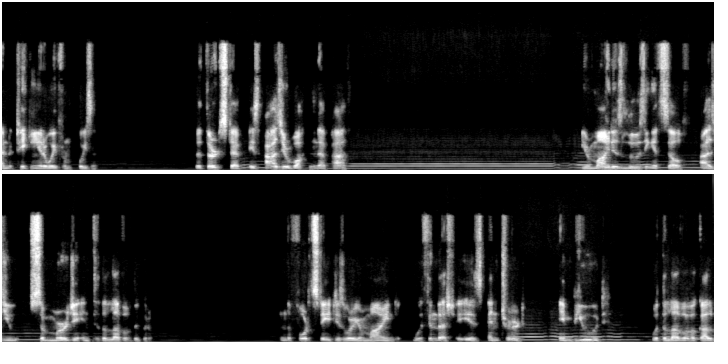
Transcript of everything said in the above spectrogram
and taking it away from poison the third step is as you're walking that path your mind is losing itself as you submerge it into the love of the guru. And the fourth stage is where your mind within that is entered imbued with the love of akal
